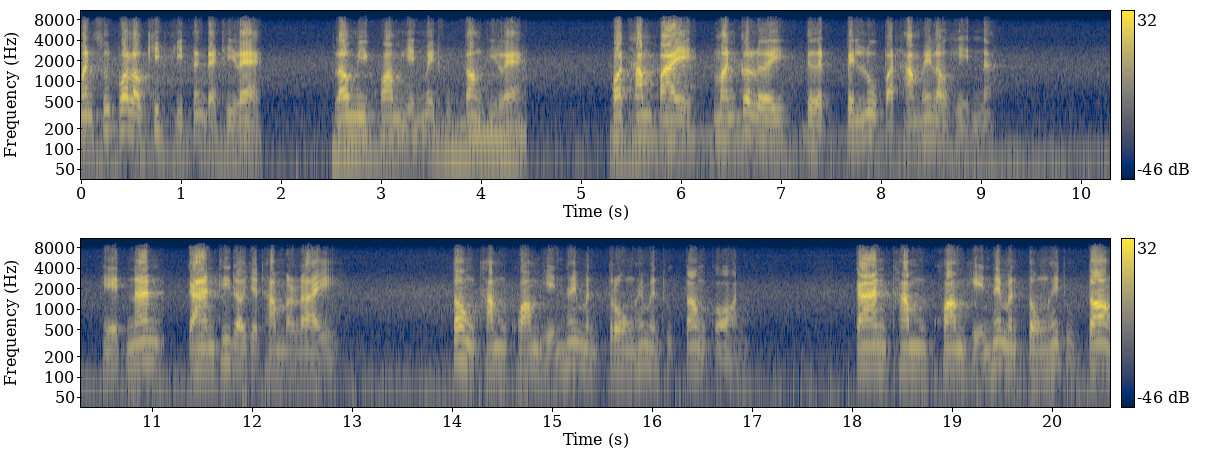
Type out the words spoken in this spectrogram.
มันสุดเพราะเราคิดผิดตั้งแต่ทีแรก เรามีความเห็นไม่ถูกต้องทีแรก พอทำไปมันก็เลยเกิดเป็นรูปประธรรมให้เราเห็นนะเหตุนั้นการที่เราจะทำอะไร ต้องทำความเห็นให้มันตรงให้มันถูกต้องก่อน การทำความเห็นให้มันตรงให้ถูกต้อง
